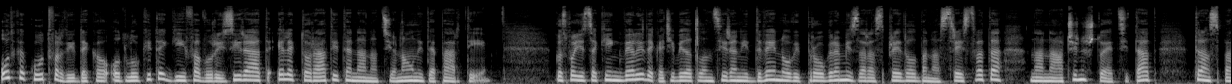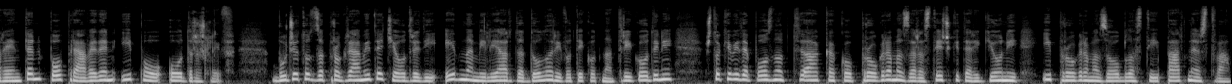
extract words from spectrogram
откако утврди дека одлуките ги фаворизираат електоратите на националните партии. Господица Кинг вели дека ќе бидат лансирани две нови програми за распределба на средствата на начин што е цитат транспарентен, поправеден и поодржлив. Буџетот за програмите ќе одреди една милиарда долари во текот на три години, што ќе биде позната како програма за растечките региони и програма за области и партнерства.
